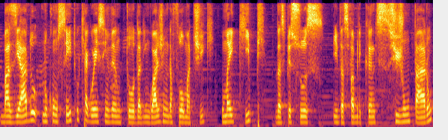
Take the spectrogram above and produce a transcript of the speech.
baseado no conceito que a Grace inventou da linguagem da Flowmatic, uma equipe das pessoas e das fabricantes se juntaram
